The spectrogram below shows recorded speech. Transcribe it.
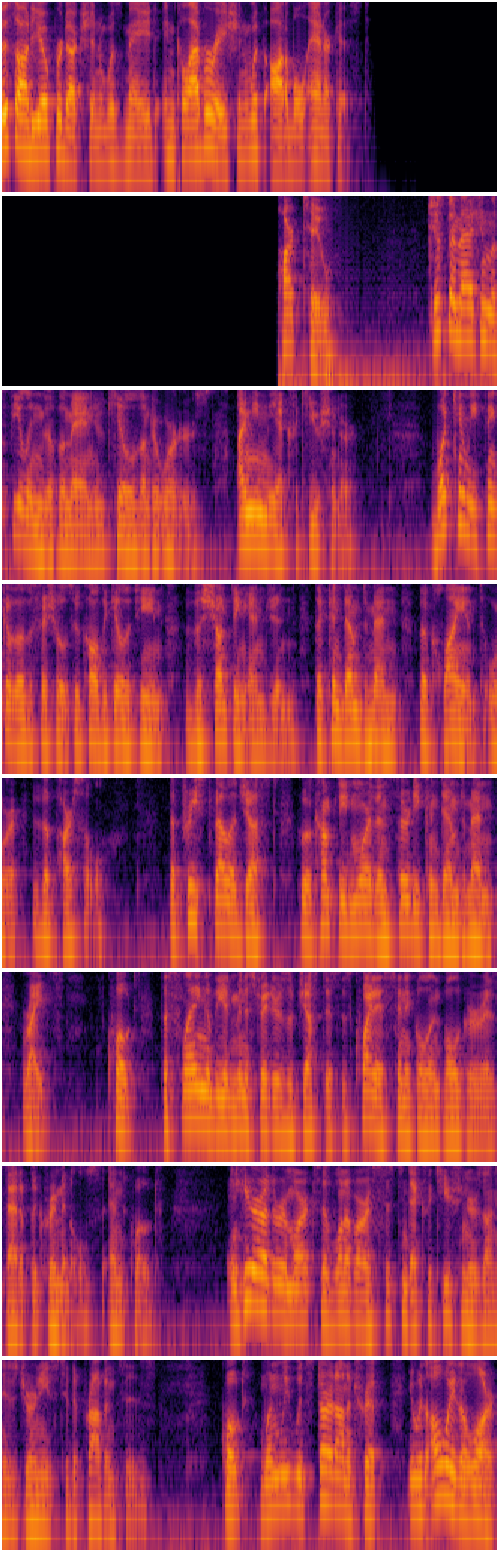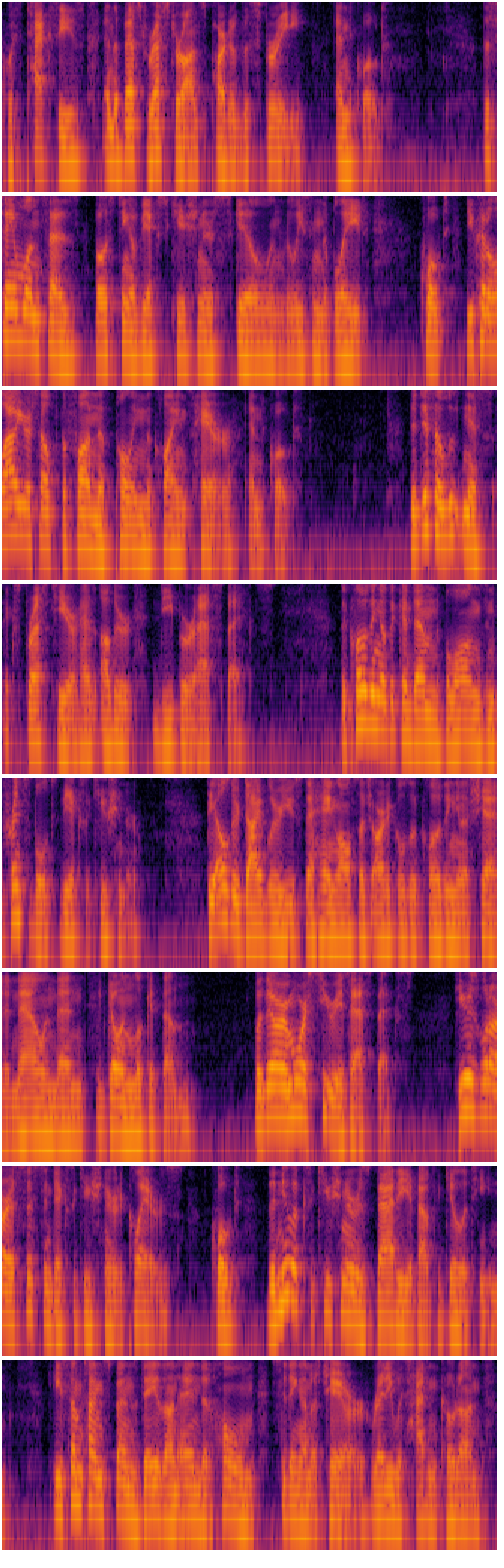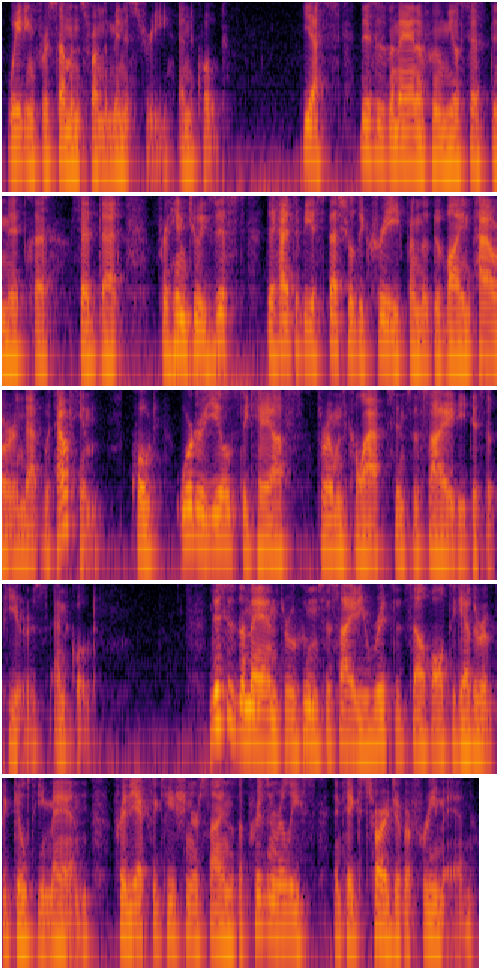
This audio production was made in collaboration with Audible Anarchist. Part 2 Just imagine the feelings of the man who kills under orders. I mean the executioner. What can we think of those officials who call the guillotine the shunting engine, the condemned men the client or the parcel? The priest Bela Just, who accompanied more than 30 condemned men, writes, quote, The slaying of the administrators of justice is quite as cynical and vulgar as that of the criminals. And here are the remarks of one of our assistant executioners on his journeys to the provinces. Quote, when we would start on a trip, it was always a lark with taxis and the best restaurants part of the spree. The same one says, boasting of the executioner's skill in releasing the blade, quote, you could allow yourself the fun of pulling the client's hair. The dissoluteness expressed here has other, deeper aspects. The clothing of the condemned belongs in principle to the executioner. The elder Deibler used to hang all such articles of clothing in a shed, and now and then would go and look at them. But there are more serious aspects. Here's what our assistant executioner declares quote, The new executioner is batty about the guillotine. He sometimes spends days on end at home, sitting on a chair, ready with hat and coat on, waiting for summons from the ministry. Yes, this is the man of whom Joseph de Maistre said that, for him to exist, there had to be a special decree from the divine power, and that without him, quote, order yields to chaos, thrones collapse, and society disappears. This is the man through whom society rids itself altogether of the guilty man, for the executioner signs the prison release and takes charge of a free man.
